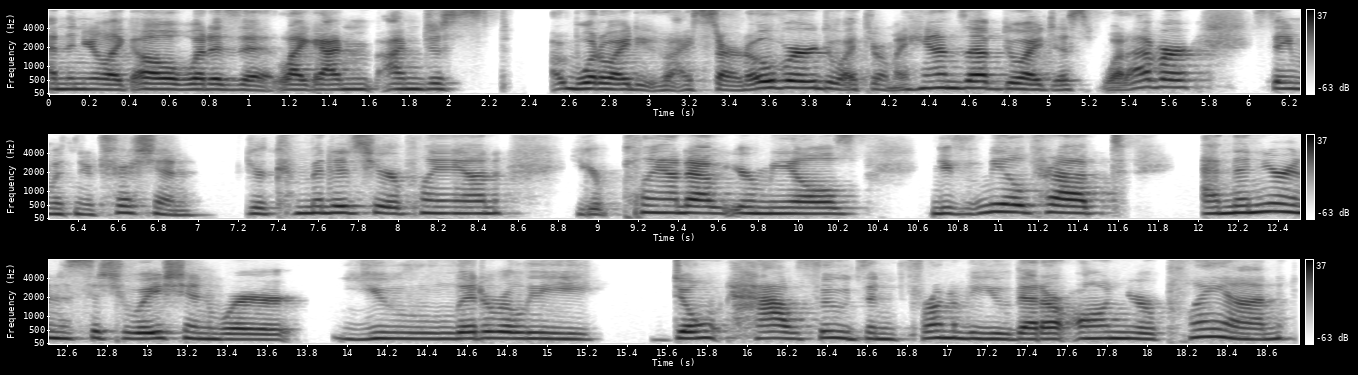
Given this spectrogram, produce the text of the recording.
and then you're like, "Oh, what is it? Like I'm I'm just what do I do? Do I start over? Do I throw my hands up? Do I just whatever?" Same with nutrition. You're committed to your plan, you're planned out your meals, you've meal prepped, and then you're in a situation where you literally don't have foods in front of you that are on your plan.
